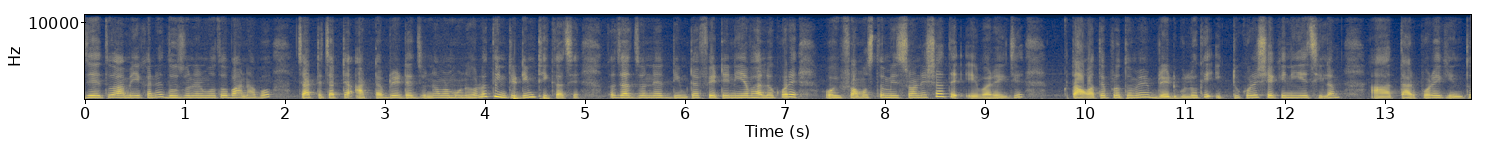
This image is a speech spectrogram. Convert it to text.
যেহেতু আমি এখানে দুজনের মতো বানাবো, চারটে চারটে আটটা ব্রেডের জন্য আমার মনে হলো তিনটে ডিম ঠিক আছে। তো যার জন্য ডিমটা ফেটে নিয়ে ভালো করে ওই সমস্ত মিশ্রণের সাথে এবার এই যে তাওয়াতে প্রথমে ব্রেডগুলোকে একটু করে সেঁকে নিয়েছিলাম, আর তারপরে কিন্তু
